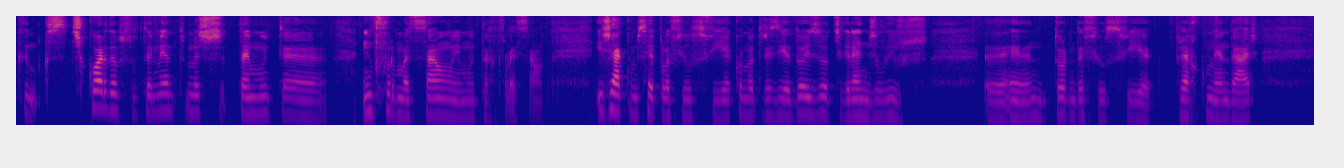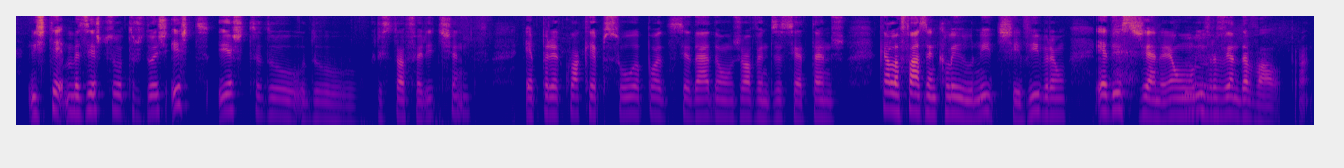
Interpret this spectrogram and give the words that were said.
que- que se discorde absolutamente, mas tem muita informação e muita reflexão. E já comecei pela filosofia, como eu trazia dois outros grandes livros eh, em torno da filosofia para recomendar. É, mas estes outros dois, este, este do, do Christopher Hitchens, é para qualquer pessoa, pode ser dado a um jovem de 17 anos, que ela fazem que leia o Nietzsche e vibram, é desse género, é um livro vendaval. Pronto.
